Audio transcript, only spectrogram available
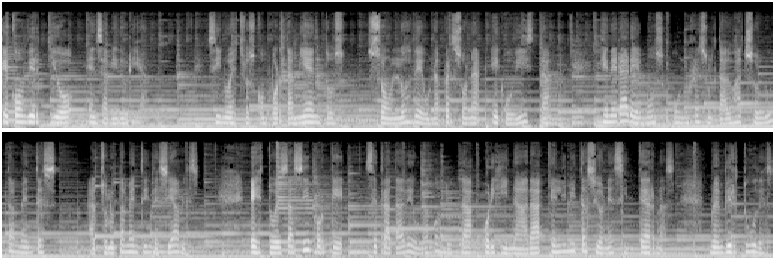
que convirtió en sabiduría. Si nuestros comportamientos son los de una persona egoísta, generaremos unos resultados absolutamente, absolutamente indeseables. Esto es así porque se trata de una conducta originada en limitaciones internas, no en virtudes,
